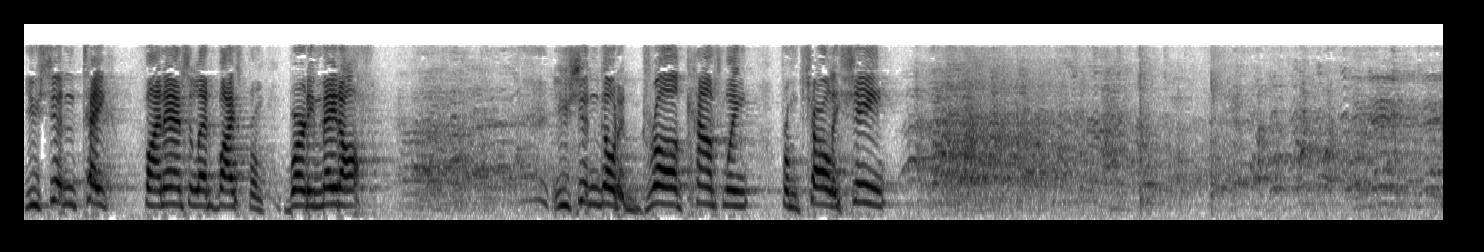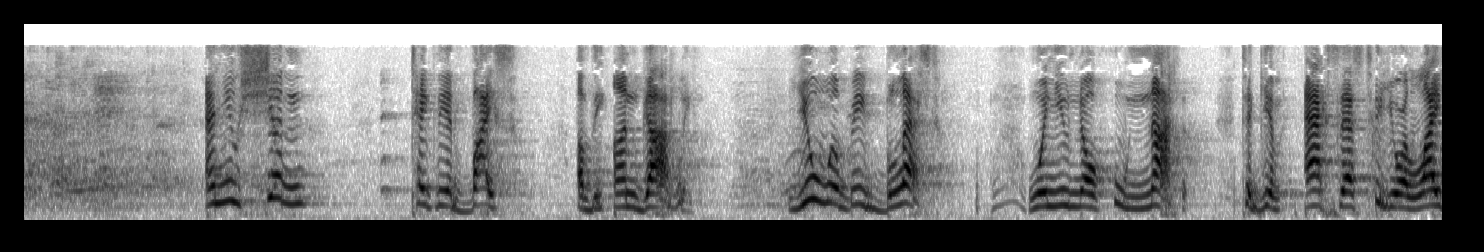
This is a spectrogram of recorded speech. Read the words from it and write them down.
you shouldn't take financial advice from Bernie Madoff. You shouldn't go to drug counseling from Charlie Sheen. And you shouldn't take the advice of the ungodly. You will be blessed when you know who not to give access to your life.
